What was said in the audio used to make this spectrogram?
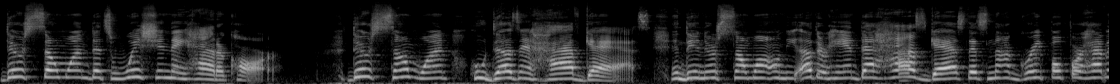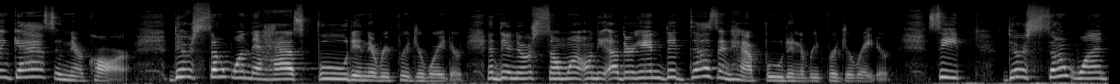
There's someone that's wishing they had a car there's someone who doesn't have gas. And then there's someone on the other hand that has gas that's not grateful for having gas in their car. There's someone that has food in their refrigerator. And then there's someone on the other hand that doesn't have food in the refrigerator. See, there's someone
